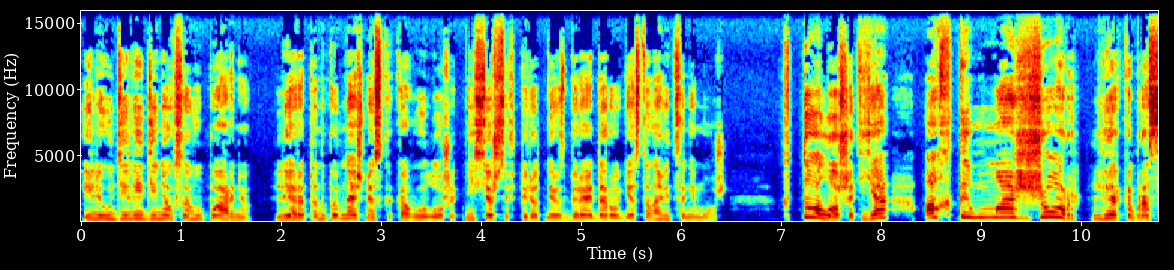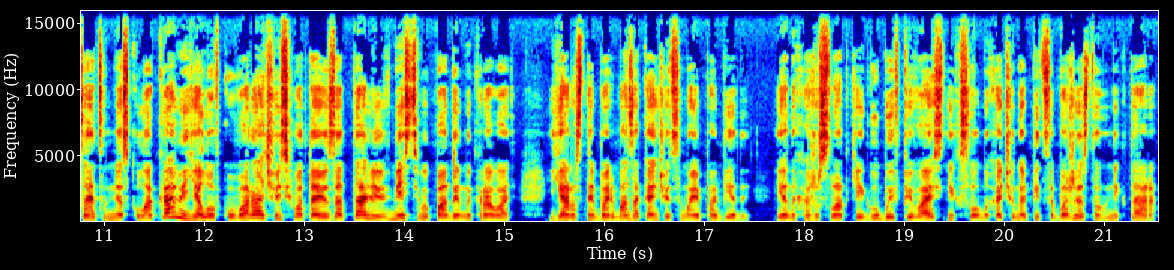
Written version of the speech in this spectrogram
Или уделить денек своему парню. «Лера, ты напоминаешь мне скаковую лошадь. Несешься вперед, не разбирая дороги, остановиться не можешь». «Кто лошадь? Я? Ах ты мажор!» Лерка бросается на меня с кулаками, я ловко уворачиваюсь, хватаю за талию, вместе мы падаем на кровать. Яростная борьба заканчивается моей победой. Я нахожу сладкие губы и впиваюсь в них, словно хочу напиться божественного нектара.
